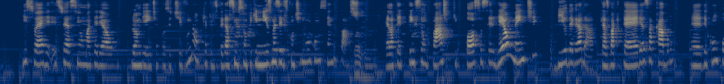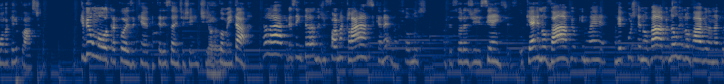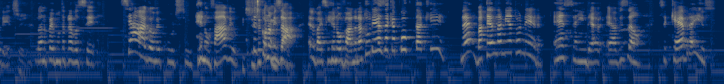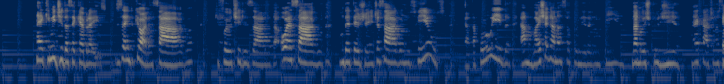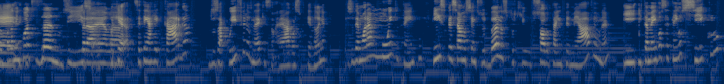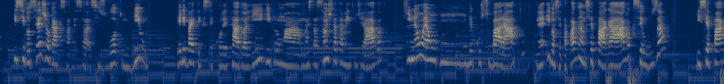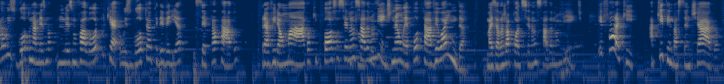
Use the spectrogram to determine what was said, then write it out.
Isso é, isso é assim um material para o ambiente é positivo? Não, porque aqueles pedacinhos são pequenininhos, mas eles continuam como sendo plástico. Uhum. Ela te- tem que ser um plástico que possa ser realmente biodegradável, porque as bactérias acabam é, decompondo aquele plástico. Quer ver uma outra coisa que é interessante a gente Aham. comentar? Tá lá apresentando de forma clássica, né? Nós somos professoras de ciências. O que é renovável, o que não é um recurso renovável, não renovável na natureza. Sim. O Fulano pergunta para você: se a água é um recurso renovável, Precisa precisa economizar. Ele vai se renovar na natureza, daqui a pouco tá aqui, né? Batendo na minha torneira. Essa ainda é é a visão. Você quebra isso. É, que medida você quebra isso? Dizendo que, olha, essa água que foi utilizada, ou essa água com detergente, essa água nos rios, ela tá poluída. Ela não vai chegar na sua torneira limpinha da noite pro dia. Né, Kátia? Nós estamos É. falando em quantos anos para ela. porque você tem a recarga dos aquíferos, né, que são, é água subterrânea. Isso demora muito tempo, em especial nos centros urbanos, porque o solo está impermeável, né? E, e também você tem o ciclo. E se você jogar essa- essa- esse esgoto no rio, ele vai ter que ser coletado ali e para uma, uma estação de tratamento de água, que não é um, um recurso barato, né? E você está pagando. Você paga a água que você usa e você paga o esgoto na mesma, no mesmo valor, porque o esgoto é o que deveria ser tratado para virar uma água que possa ser lançada no ambiente. Não é potável ainda, mas ela já pode ser lançada no ambiente. E fora que aqui tem bastante água,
